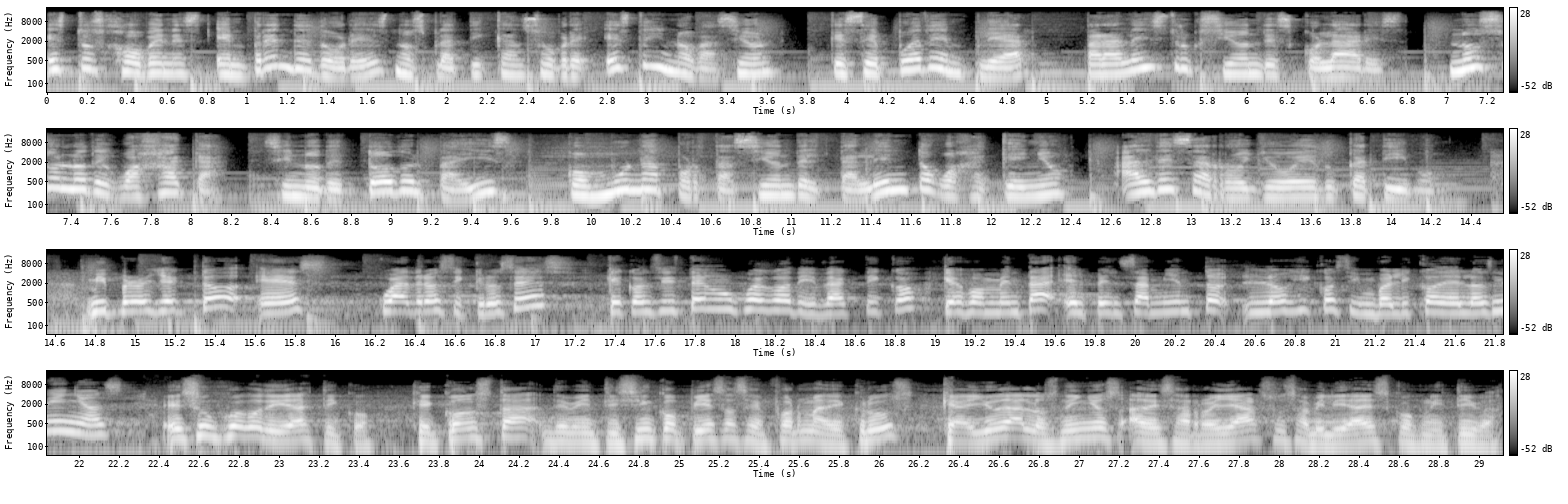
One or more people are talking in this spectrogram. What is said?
Estos jóvenes emprendedores nos platican sobre esta innovación que se puede emplear para la instrucción de escolares, no solo de Oaxaca, sino de todo el país, como una aportación del talento oaxaqueño al desarrollo educativo. Mi proyecto es Cuadros y Cruces, que consiste en un juego didáctico que fomenta el pensamiento lógico-simbólico de los niños. Es un juego didáctico que consta de 25 piezas en forma de cruz que ayuda a los niños a desarrollar sus habilidades cognitivas.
